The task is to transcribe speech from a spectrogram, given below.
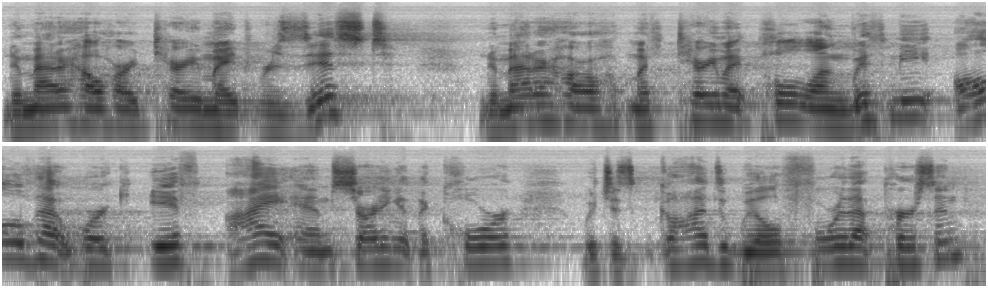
No matter how hard Terry might resist, no matter how much Terry might pull along with me, all of that work, if I am starting at the core, which is God's will for that person,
